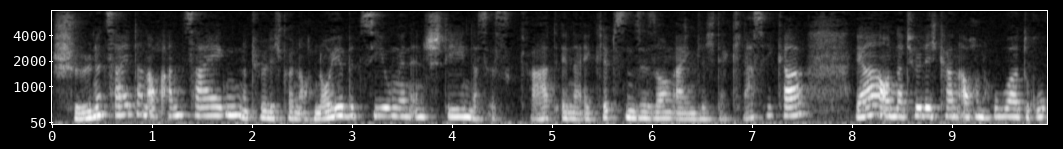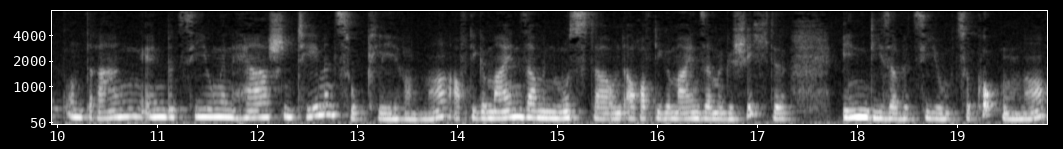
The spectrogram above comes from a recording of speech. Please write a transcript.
schöne Zeit dann auch anzeigen. Natürlich können auch neue Beziehungen entstehen. Das ist gerade in der Eklipsensaison eigentlich der Klassiker, Ja, und natürlich kann auch ein hoher Druck und Drang in Beziehungen herrschen, Themen zu klären, ne? auf die gemeinsamen Muster und auch auf die gemeinsame Geschichte in dieser Beziehung zu gucken. Ne?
